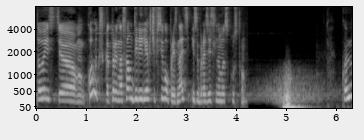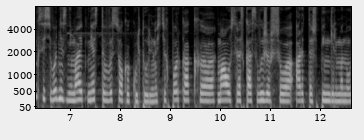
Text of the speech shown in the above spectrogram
То есть э, комиксы, которые на самом деле легче всего признать изобразительным искусством. Комиксы сегодня занимают место в высокой культуре, но с тех пор, как э, Маус, рассказ выжившего Арта Шпингельмана,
